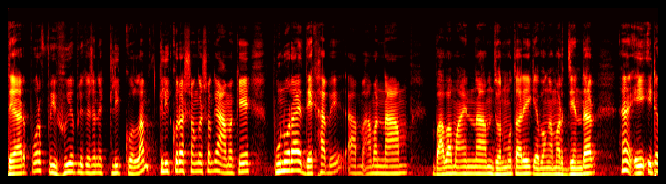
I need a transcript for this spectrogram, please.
দেওয়ার পর প্রিভিউ অ্যাপ্লিকেশনে ক্লিক করলাম। ক্লিক করার সঙ্গে সঙ্গে আমাকে পুনরায় দেখাবে আমার নাম, বাবা মায়ের নাম, জন্ম তারিখ এবং আমার জেন্ডার হ্যাঁ এই এটা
